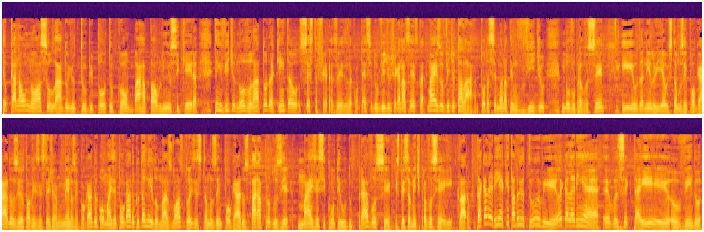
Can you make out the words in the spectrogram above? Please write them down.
tem canal nosso lá do youtube.com barra Paulinho Siqueira. Tem vídeo novo lá toda quinta ou sexta-feira. Às vezes acontece do vídeo chegar na sexta, mas o vídeo tá lá. Toda semana tem um vídeo novo para você. E o Danilo e eu estamos empolgados. Eu talvez esteja menos empolgado ou mais empolgado que o Danilo, mas nós dois estamos empolgados para produzir mais esse conteúdo para você, especialmente para você. E claro, pra galerinha que tá no YouTube. Oi, galerinha! É você que tá aí ouvindo.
